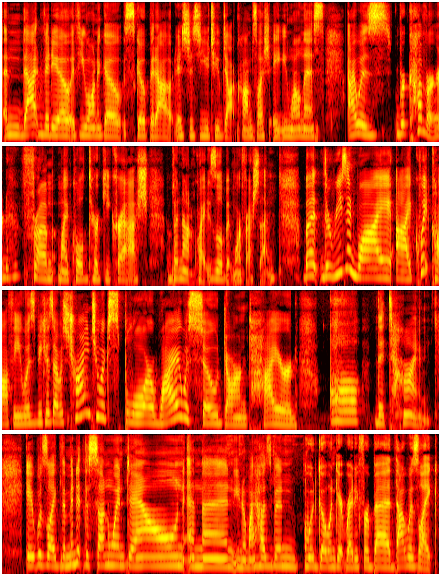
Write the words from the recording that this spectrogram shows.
And that video, if you want to go scope it out, it's just youtube.com slash AE Wellness. I was recovered from my cold turkey crash, but not quite. It's a little bit more fresh then. But the reason why I quit coffee was because I was trying to explore why I was so darn tired all the time. It was like the minute the sun went down, and then, you know, my husband would go and get ready for bed. That was like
